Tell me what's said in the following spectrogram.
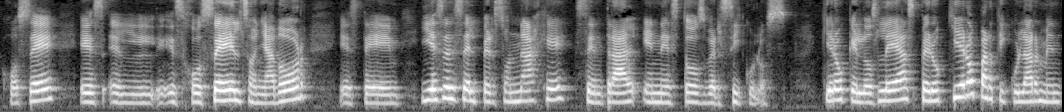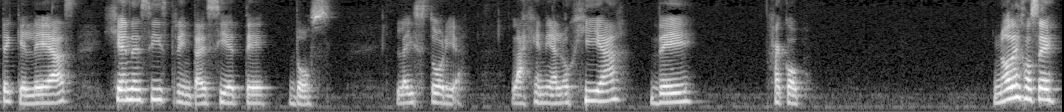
José es, el, es José el soñador, este, y ese es el personaje central en estos versículos. Quiero que los leas, pero quiero particularmente que leas Génesis 37, 2, la historia, la genealogía de Jacob. No de José.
